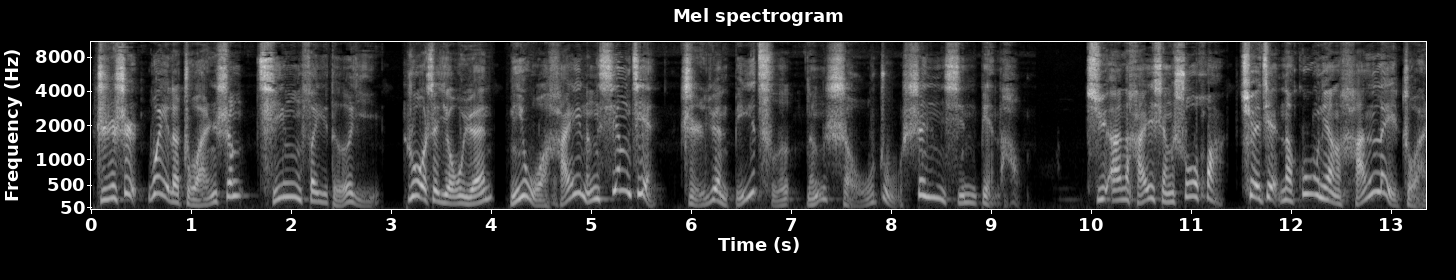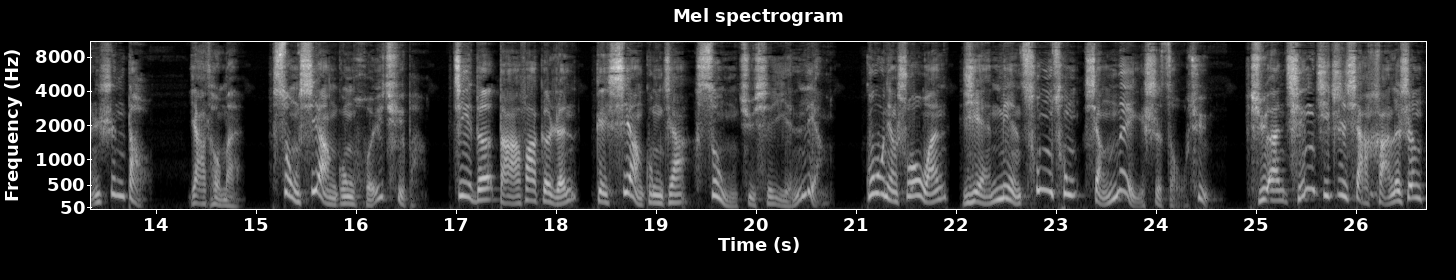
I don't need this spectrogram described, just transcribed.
只是为了转生，情非得已。若是有缘，你我还能相见，只愿彼此能守住身心便好。”徐安还想说话，却见那姑娘含泪转身道：“丫头们，送相公回去吧，记得打发个人给相公家送去些银两。”姑娘说完，掩面匆匆向内室走去。徐安情急之下喊了声：“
